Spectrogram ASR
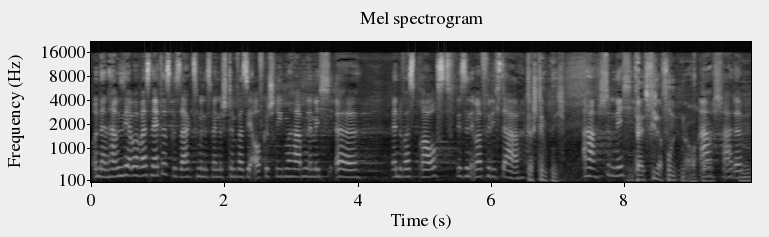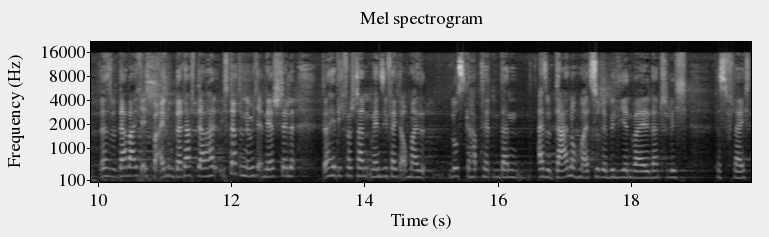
Und dann haben Sie aber was Nettes gesagt, zumindest wenn es stimmt, was Sie aufgeschrieben haben, nämlich, äh, wenn du was brauchst, wir sind immer für dich da. Das stimmt nicht. Aha, stimmt nicht. Da ist viel erfunden auch. Ah, ja. schade. Das, da war ich echt beeindruckt. Da dachte, da, ich dachte nämlich an der Stelle, da hätte ich verstanden, wenn Sie vielleicht auch mal Lust gehabt hätten, dann, also da nochmal zu rebellieren, weil natürlich das vielleicht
